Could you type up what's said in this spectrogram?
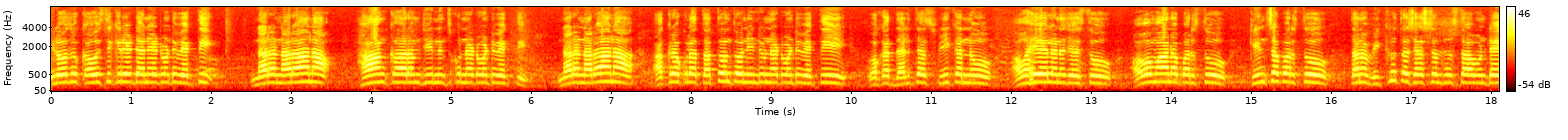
ఈరోజు కౌశిక్ రెడ్డి అనేటువంటి వ్యక్తి నర నరాన అహంకారం జీర్ణించుకున్నటువంటి వ్యక్తి నర నరాన అగ్రకుల తత్వంతో నిండి ఉన్నటువంటి వ్యక్తి ఒక దళిత స్పీకర్ను అవహేళన చేస్తూ అవమానపరుస్తూ కించపరుస్తూ తన వికృత చేష్టలు చూస్తూ ఉంటే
